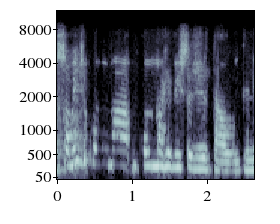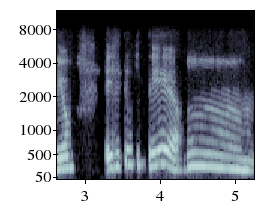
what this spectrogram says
somente como uma, como uma revista digital, entendeu? Ele tem que ter um,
